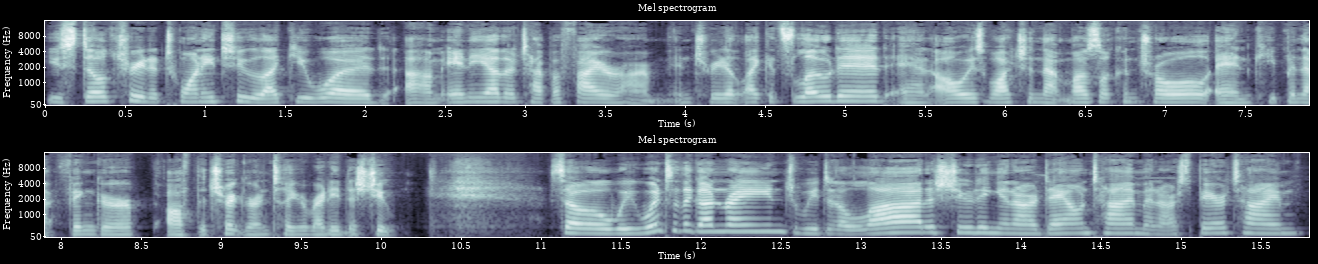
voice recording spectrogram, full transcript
You still treat a 22 like you would um, any other type of firearm and treat it like it's loaded and always watching that muzzle control and keeping that finger off the trigger until you're ready to shoot. So we went to the gun range. We did a lot of shooting in our downtime and our spare time.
